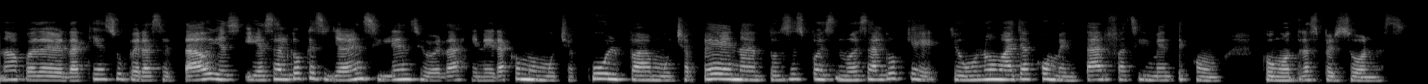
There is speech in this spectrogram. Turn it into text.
No, pues de verdad que es súper aceptado y es, y es algo que se lleva en silencio, ¿verdad? Genera como mucha culpa, mucha pena, entonces pues no es algo que, que uno vaya a comentar fácilmente con, con otras personas.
